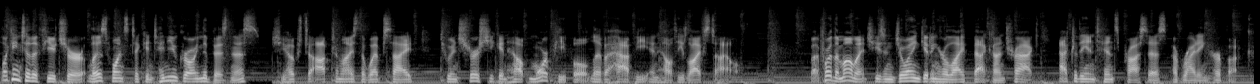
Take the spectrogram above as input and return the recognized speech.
Looking to the future, Liz wants to continue growing the business. She hopes to optimize the website to ensure she can help more people live a happy and healthy lifestyle. But for the moment, she's enjoying getting her life back on track after the intense process of writing her book.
